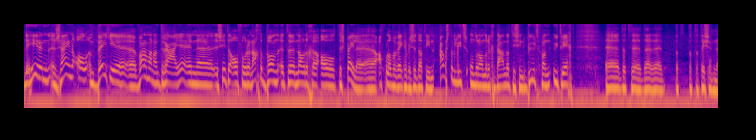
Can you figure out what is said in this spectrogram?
de heren zijn al een beetje uh, warm aan het draaien. En uh, zitten al voor een achterban het uh, nodige al te spelen. afgelopen week hebben ze dat in Austerlitz onder andere gedaan. Dat is in de buurt van Utrecht. dat, daar, dat, dat, dat is een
